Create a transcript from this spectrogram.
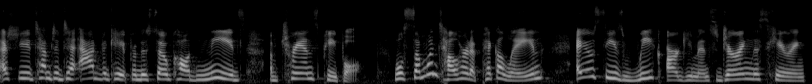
as she attempted to advocate for the so called needs of trans people. Will someone tell her to pick a lane? AOC's weak arguments during this hearing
